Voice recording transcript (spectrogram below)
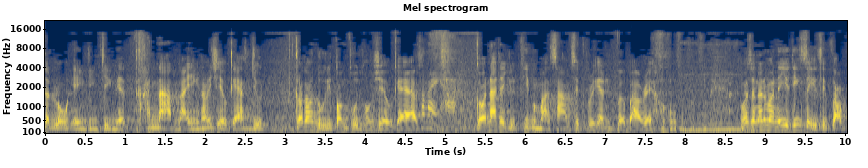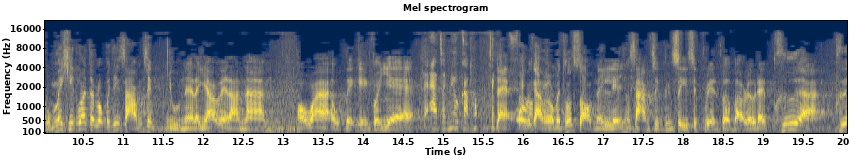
จะลงเองจริงๆเนี่ยขนาดไหนยังทำให้เชลแก๊สหยุดก็ต้องดูที่ต้นทุนของเชลแก๊สเท่าไหร่คะก็น่าจะหยุดที่ประมาณ 30เหรียญ per barrel เพราะฉะนั้นวันนี้อยู่ที่ 40 กว่า ผมไม่คิดว่าจะลงไปที่ 30 อยู่ในระยะเวลานาน เพราะว่าโอเปกเองก็แย่ แต่อาจจะมีโอกาสจะแต่โอกาสไหมเราไปทดสอบในเลนจ์ของ 30ถึง40 เหรียญ per barrel ได้เพื่อเพื่อ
